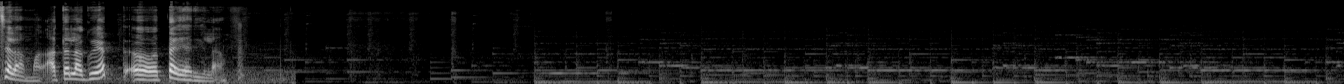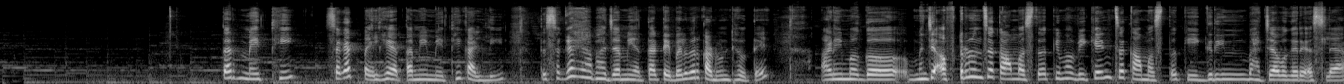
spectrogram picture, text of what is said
चला मग आता लागूयात तयारीला. तर मेथी सगळ्यात पहिले आता मी मेथी काढली. तर सगळ्या ह्या भाज्या मी आता टेबलवर काढून ठेवते. आणि मग म्हणजे आफ्टरनूनचं काम असतं किंवा विकेंडचं काम असतं की ग्रीन भाज्या वगैरे असल्या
